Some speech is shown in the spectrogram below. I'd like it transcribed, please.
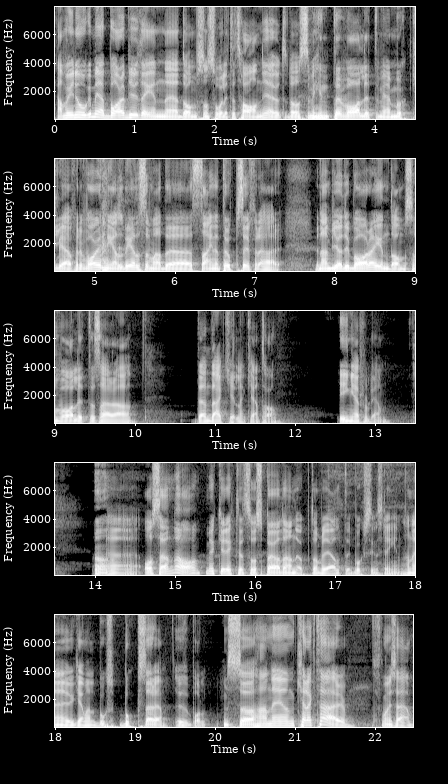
Han var ju noga med att bara bjuda in de som såg lite taniga ut, de som inte var lite mer muckliga, för det var ju en hel del som hade signat upp sig för det här. Men han bjöd ju bara in de som var lite så här. Den där killen kan jag ta. Inga problem. Ja. Eh, och sen, ja, mycket riktigt så spöade han upp dem rejält i boxningsringen. Han är ju gammal box- boxare, Uwe Boll. Så han är en karaktär, får man ju säga.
